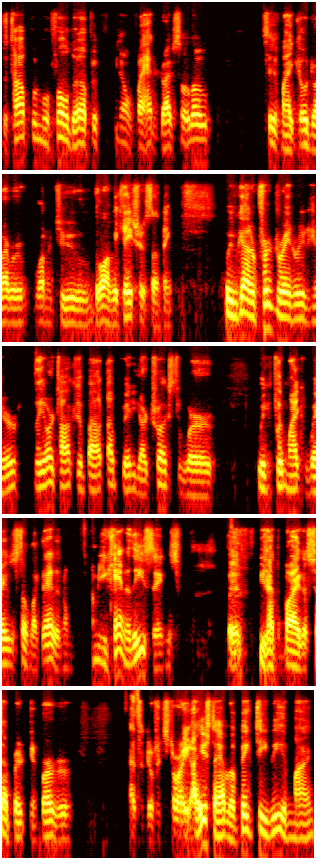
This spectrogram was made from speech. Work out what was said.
The top one will fold up if you know if I had to drive solo. See if my co-driver wanted to go on vacation or something. We've got a refrigerator in here. They are talking about upgrading our trucks to where we can put microwaves and stuff like that in them. I mean, you can in these things, but you'd have to buy a separate inverter. That's a different story. I used to have a big TV in mine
